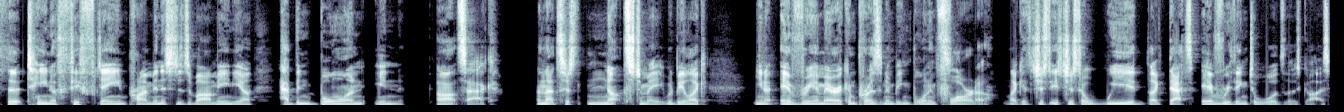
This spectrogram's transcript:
13 or 15 prime ministers of Armenia have been born in Artsakh. And that's just nuts to me. It would be like, you know, every American president being born in Florida. Like it's just it's just a weird like that's everything towards those guys.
